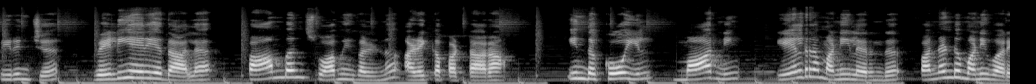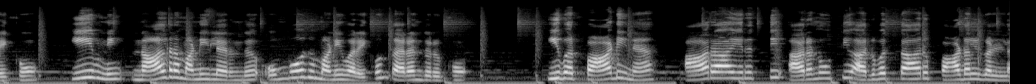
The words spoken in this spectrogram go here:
பிரிஞ்சு வெளியேறியதால பாம்பன் சுவாமிகள்னு அழைக்கப்பட்டாராம். இந்த கோயில் மார்னிங் ஏழரை மணிலிருந்து பன்னெண்டு மணி வரைக்கும் ஈவினிங் நாலரை மணிலிருந்து ஒம்பது மணி வரைக்கும் திறந்திருக்கும். இவர் பாடின ஆறாயிரத்தி அறுநூத்தி அறுபத்தாறு பாடல்கள்ல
